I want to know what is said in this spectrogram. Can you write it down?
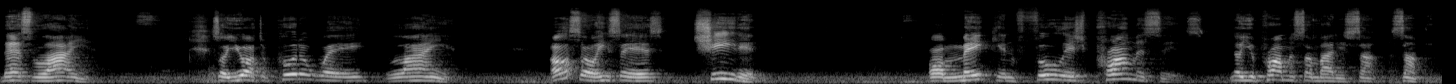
that's lying. So you ought to put away lying. Also, he says, cheating or making foolish promises. No, you promised somebody something.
